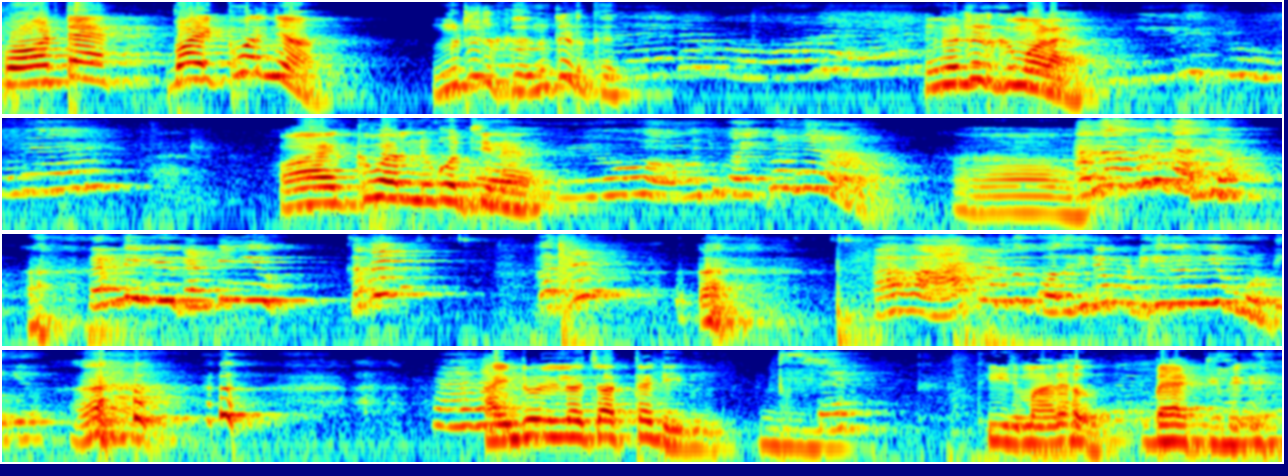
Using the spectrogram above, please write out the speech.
പോട്ടെ. ബൈക്ക് പറഞ്ഞ. ഇങ്ങോട്ട് എടുക്ക് ഇങ്ങോട്ട് എടുക്ക്. ഇങ്ങോട്ട് എടുക്ക് മോളെ. കൊതുകിനെ പറഞ്ഞു കൊച്ചിനെ. അതിന്റെ ഉള്ളിൽ വെച്ച് ഒറ്റടി തീരുമാനാവും. ബാറ്റിൽ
